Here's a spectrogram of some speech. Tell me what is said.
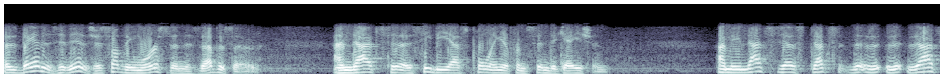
as bad as it is, there's something worse in this episode, and that's uh, CBS pulling it from syndication. I mean, that's just that's that's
